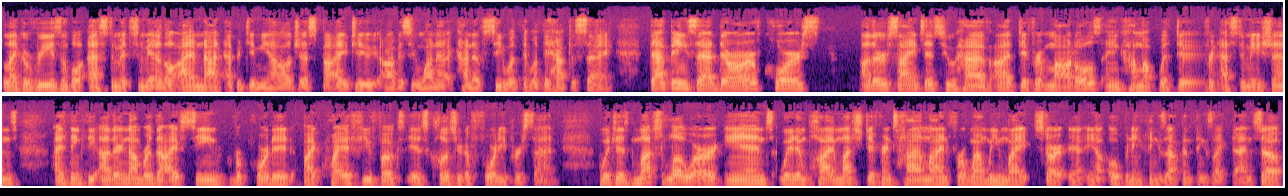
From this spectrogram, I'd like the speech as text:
like a reasonable estimate to me. Although I am not an epidemiologist, but I do obviously want to kind of see what they, what they have to say. That being said, there are of course other scientists who have uh, different models and come up with different estimations. I think the other number that I've seen reported by quite a few folks is closer to 40%, which is much lower and would imply a much different timeline for when we might start uh, you know opening things up and things like that. And so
